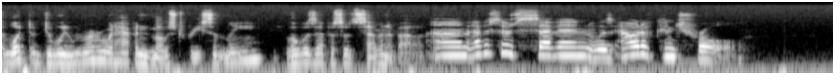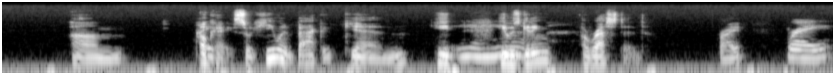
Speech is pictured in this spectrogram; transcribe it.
what do we remember? What happened most recently? What was episode seven about? Um, episode 7 was out of control. Um, okay, so he went back again. He yeah, he was went- getting arrested, right? Right.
